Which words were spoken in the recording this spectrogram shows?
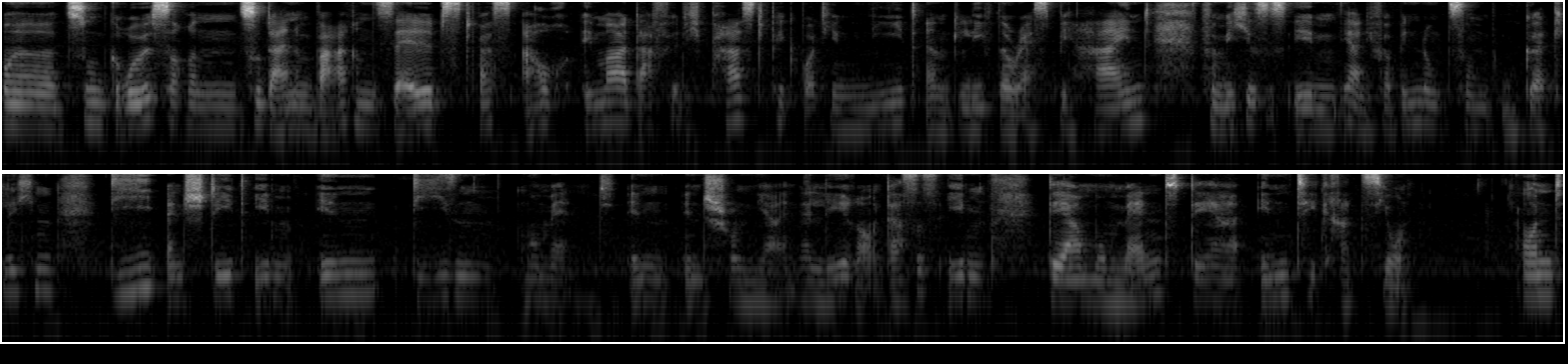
äh, zum Größeren, zu deinem wahren Selbst, was auch immer da für dich passt. Pick what you need and leave the rest behind. Für mich ist es eben ja die Verbindung zum Göttlichen, die entsteht eben in diesem Moment in, in Shunya, in der Lehre. Und das ist eben der Moment der Integration. Und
